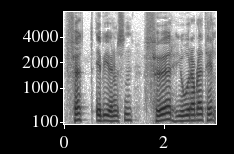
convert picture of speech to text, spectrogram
født i begynnelsen, før jorda ble til.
